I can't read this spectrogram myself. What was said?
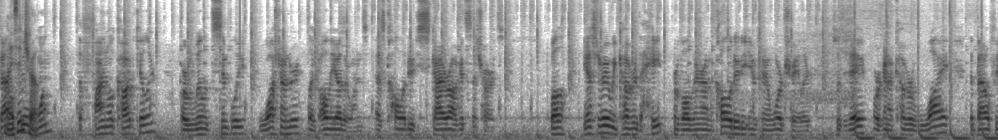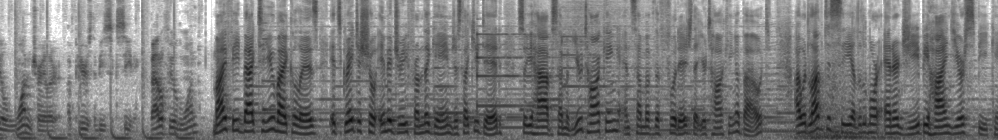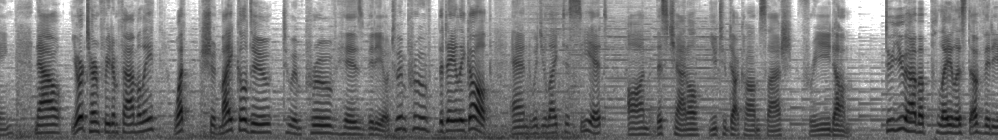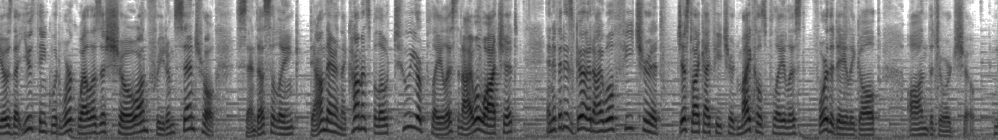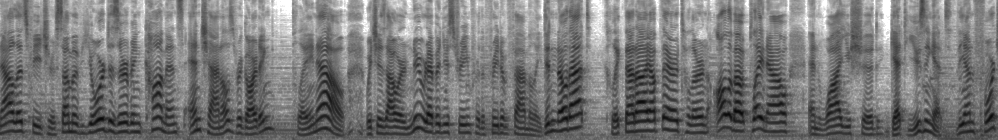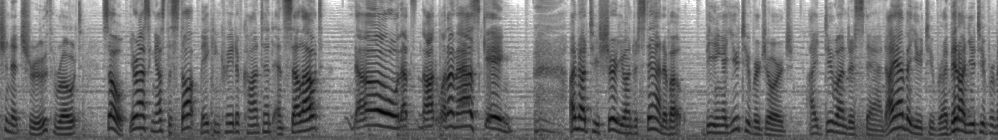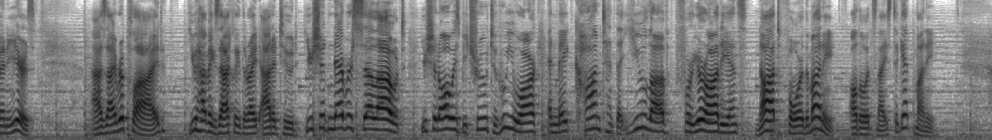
Nice Battlefield intro. 1 the final COD killer, or will it simply wash under like all the other ones as Call of Duty skyrockets the charts? Well, yesterday we covered the hate revolving around the Call of Duty Infinite War trailer, so today we're going to cover why the Battlefield 1 trailer appears to be succeeding. Battlefield 1 My feedback to you, Michael, is it's great to show imagery from the game just like you did, so you have some of you talking and some of the footage that you're talking about. I would love to see a little more energy behind your speaking. Now, your turn, Freedom Family. What should Michael do to improve his video, to improve the Daily Gulp? And would you like to see it on this channel, youtube.com slash freedom? Do you have a playlist of videos that you think would work well as a show on Freedom Central? Send us a link down there in the comments below to your playlist and I will watch it. And if it is good, I will feature it, just like I featured Michael's playlist for the Daily Gulp on The George Show. Now let's feature some of your deserving comments and channels regarding Play Now, which is our new revenue stream for the Freedom family. Didn't know that? Click that eye up there to learn all about Play Now and why you should get using it. The Unfortunate Truth wrote, So, you're asking us to stop making creative content and sell out? No, that's not what I'm asking. I'm not too sure you understand about being a YouTuber, George. I do understand. I am a YouTuber. I've been on YouTube for many years. As I replied, you have exactly the right attitude. You should never sell out. You should always be true to who you are and make content that you love for your audience, not for the money, although it's nice to get money.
